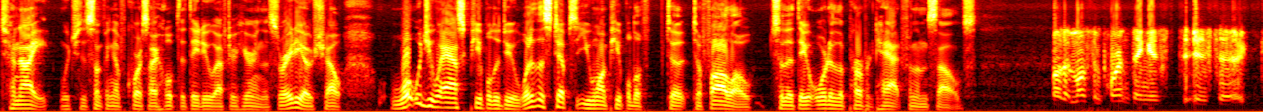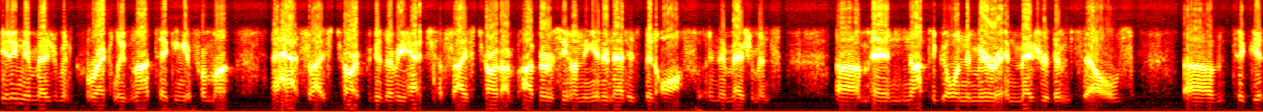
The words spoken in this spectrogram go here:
tonight, which is something, of course, I hope that they do after hearing this radio show, what would you ask people to do? What are the steps that you want people to to, to follow so that they order the perfect hat for themselves? Well, the most important thing is is to getting their measurement correctly, not taking it from a, a hat size chart because every hat size chart I've, I've ever seen on the internet has been off in their measurements, um, and not to go in the mirror and measure themselves. Um, to get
